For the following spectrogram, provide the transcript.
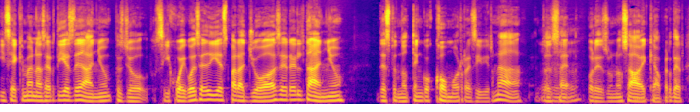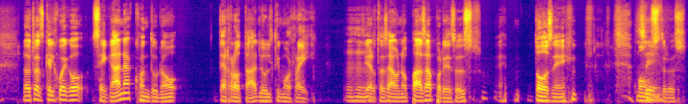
y sé que me van a hacer 10 de daño, pues yo, si juego ese 10 para yo hacer el daño, después no tengo cómo recibir nada. Entonces, por eso uno sabe que va a perder. Lo otro es que el juego se gana cuando uno derrota al último rey, ¿cierto? O sea, uno pasa por esos eh, 12 monstruos.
